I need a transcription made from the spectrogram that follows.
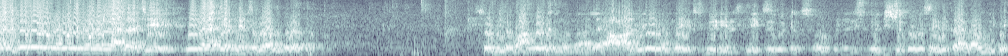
அதுக்கப்புறம் உங்களுக்கு இதாச்சு அப்படின்னு சொல்லி அது கூட தப்பு. ஸோ நீங்கள் வாங்குறதுக்கு முன்னால ஆல்ரெடி வந்து எக்ஸ்பீரியன்ஸ்டு எக்ஸிபியூட்டிவ்ஸோ டிஸ்ட்ரிபியூட்டர்ஸ் இருக்காங்க அவங்க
